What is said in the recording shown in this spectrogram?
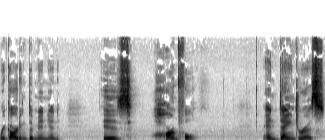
regarding dominion is harmful and dangerous.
